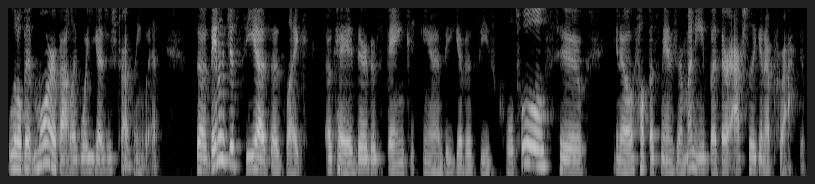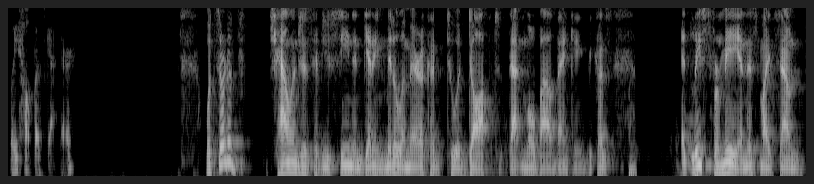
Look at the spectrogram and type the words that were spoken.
little bit more about like what you guys are struggling with? So they don't just see us as like, okay, they're this bank and they give us these cool tools to, you know, help us manage our money, but they're actually going to proactively help us get there. What sort of challenges have you seen in getting middle America to adopt that mobile banking? Because at least for me, and this might sound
